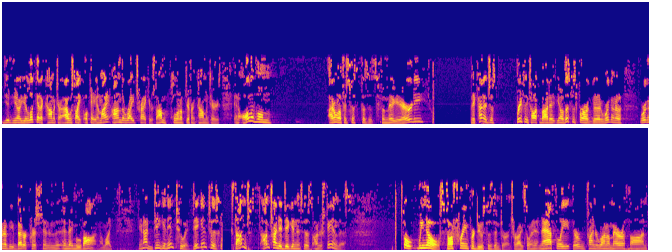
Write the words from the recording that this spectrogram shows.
you, you, know, you look at a commentary. I was like, okay, am I on the right track here? So I'm pulling up different commentaries, and all of them, I don't know if it's just because it's familiarity. They kind of just briefly talk about it. You know, this is for our good. We're gonna we're gonna be better Christian, and, and they move on. I'm like, you're not digging into it. Dig into this because I'm I'm trying to dig into this, understand this. So we know suffering produces endurance, right? So an athlete, they're trying to run a marathon,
